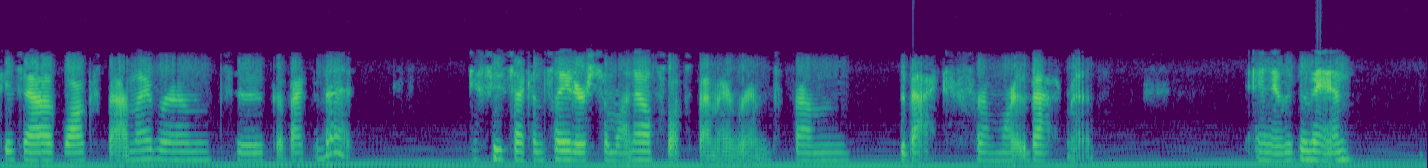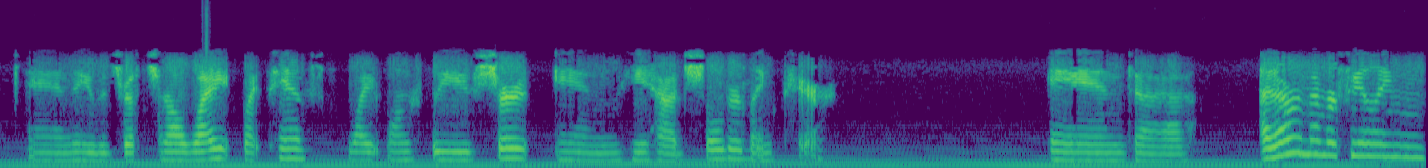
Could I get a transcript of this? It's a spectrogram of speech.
gets out, walks by my room to go back to bed a few seconds later, someone else walks by my room from the back, from where the bathroom is. And it was a man. And he was dressed in all white, white pants, white long sleeve shirt, and he had shoulder length hair. And uh, I don't remember feeling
